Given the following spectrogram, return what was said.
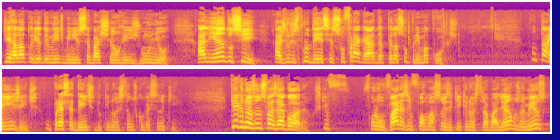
de relatoria do eminente ministro Sebastião Reis Júnior, alinhando-se à jurisprudência sufragada pela Suprema Corte. Então está aí, gente, o precedente do que nós estamos conversando aqui. O que, é que nós vamos fazer agora? Acho que foram várias informações aqui que nós trabalhamos, não é mesmo?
